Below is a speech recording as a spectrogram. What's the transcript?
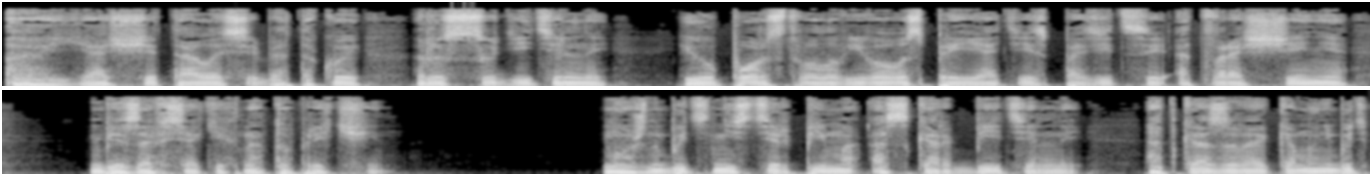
А я считала себя такой рассудительной и упорствовала в его восприятии с позиции отвращения безо всяких на то причин. Можно быть нестерпимо оскорбительной, отказывая кому-нибудь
